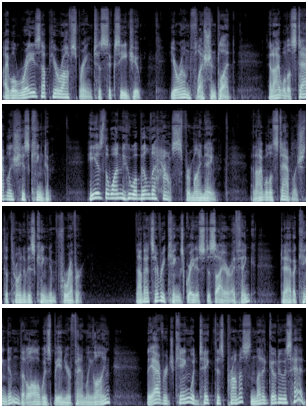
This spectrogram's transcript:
I will raise up your offspring to succeed you, your own flesh and blood, and I will establish his kingdom. He is the one who will build a house for my name, and I will establish the throne of his kingdom forever. Now, that's every king's greatest desire, I think, to have a kingdom that'll always be in your family line. The average king would take this promise and let it go to his head.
